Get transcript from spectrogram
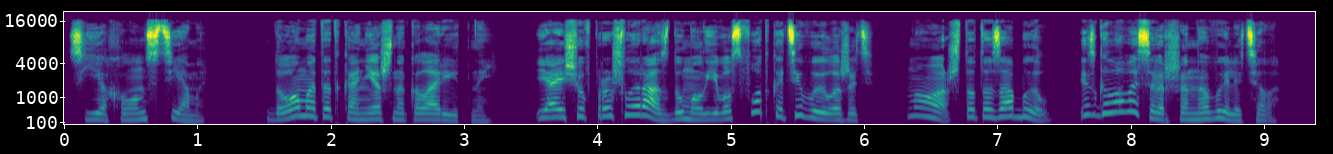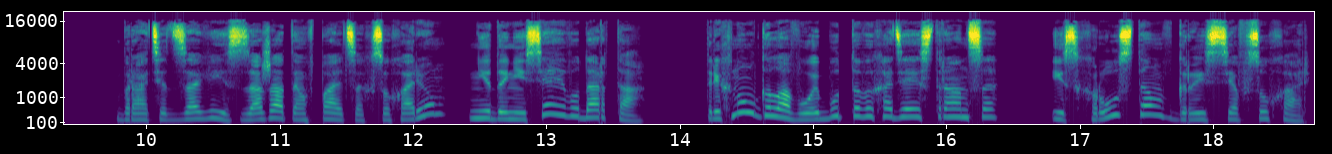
Съехал он с темы. Дом этот, конечно, колоритный. Я еще в прошлый раз думал его сфоткать и выложить, но что-то забыл. Из головы совершенно вылетело. Братец завис зажатым в пальцах сухарем, не донеся его до рта, тряхнул головой, будто выходя из транса, и с хрустом вгрызся в сухарь.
